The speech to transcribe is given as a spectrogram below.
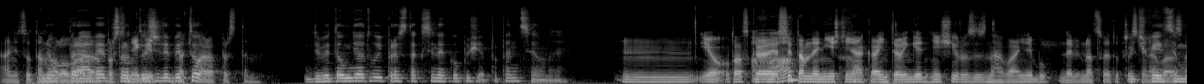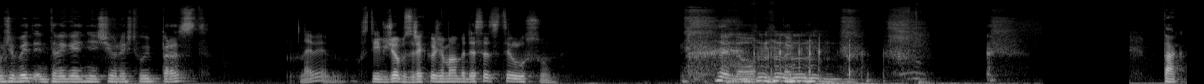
a něco tam no, malovat právě prostě protože někdy kdyby to, prstem. Kdyby to uměl tvůj prst, tak si nekoupíš Apple Pencil, ne? Mm, jo, otázka Aha. je, jestli tam není ještě nějaká inteligentnější rozeznávání, nebo nevím, na co je to přesně Počkej, co může být inteligentnějšího než tvůj prst? Nevím. Steve Jobs řekl, že máme 10 stylusů. no, tak... tak,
